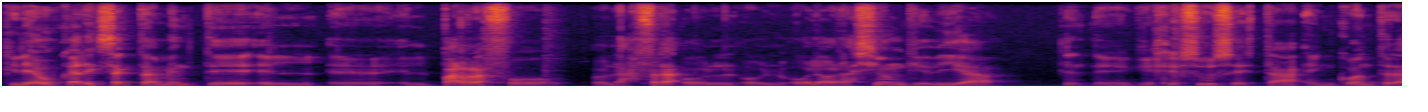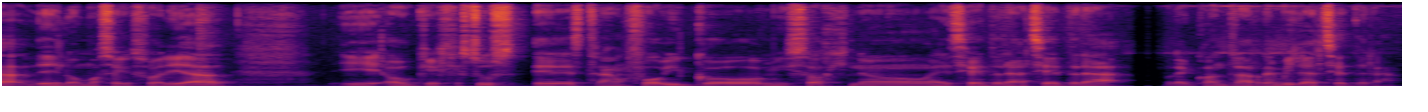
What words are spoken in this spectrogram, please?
Quería buscar exactamente el, el, el párrafo o la, o, o, o, la oración que diga que Jesús está en contra de la homosexualidad eh, o que Jesús es transfóbico, misógino, etcétera, etcétera, recontra remila, etcétera.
